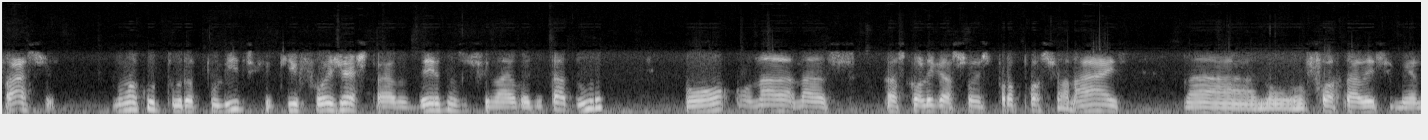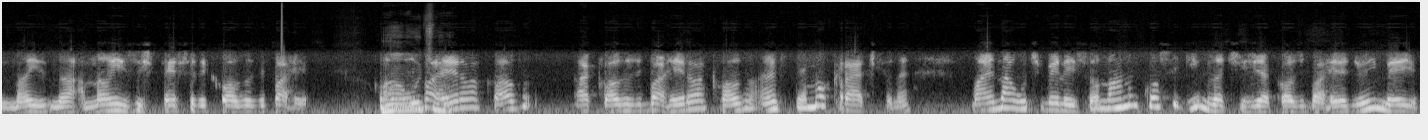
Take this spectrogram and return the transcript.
fácil numa cultura política que foi gestada desde o final da ditadura, ou, na, nas, nas coligações proporcionais, na, no fortalecimento, na, na não existência de cláusula de barreira. Cláusula de última... barreira é uma cláusula, a cláusula de barreira é uma cláusula antidemocrática, né? Mas na última eleição nós não conseguimos atingir a cláusula de barreira de um e meio.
